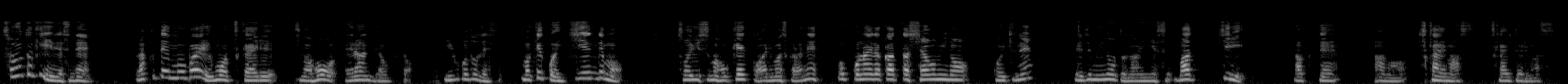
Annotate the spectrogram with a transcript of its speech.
その時にですね、楽天モバイルも使えるスマホを選んでおくということです。まあ結構1円でもそういうスマホ結構ありますからね。僕この間買ったシャオミのこいつね、レズミノート 9S、バッチリ楽天、あの、使えます。使えております。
